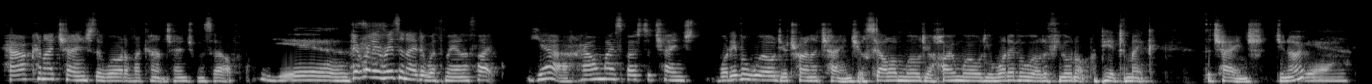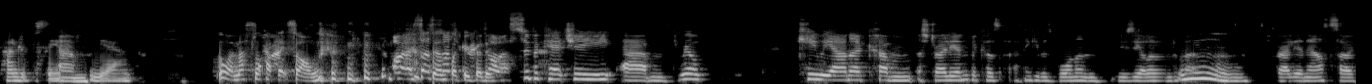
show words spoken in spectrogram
How can I change the world if I can't change myself? Yeah, it really resonated with me, and it's like, yeah, how am I supposed to change whatever world you're trying to change, your salon world, your home world, your whatever world, if you're not prepared to make the change? Do you know? Yeah, hundred um, percent. Yeah. Oh, I must look up that song. oh, Sounds like a good song. Super catchy, um, real Kiwiana come Australian because I think he was born in New Zealand, but mm. Australia now. So,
